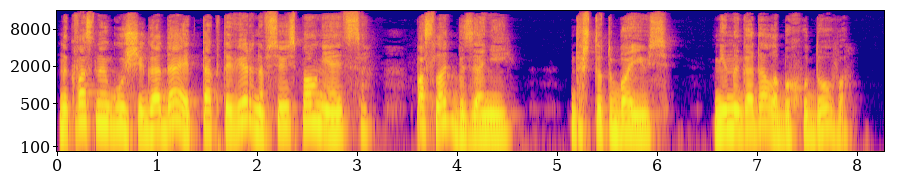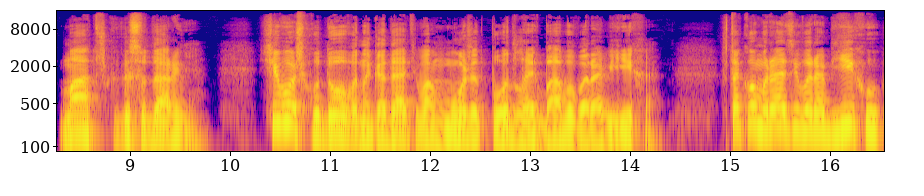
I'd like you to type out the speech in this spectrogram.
На квасной гуще гадает, так-то верно, все исполняется. Послать бы за ней. Да что-то боюсь, не нагадала бы худого. Матушка-государыня, чего ж худого нагадать вам может подлая баба-воробьиха? В таком разе воробьиху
